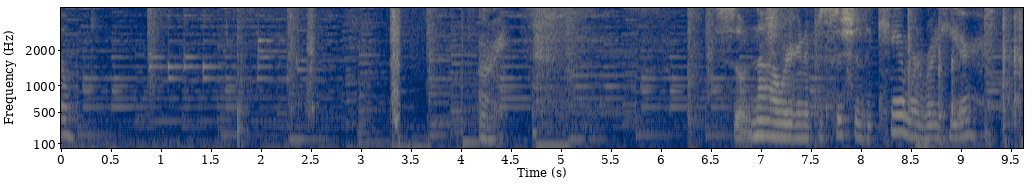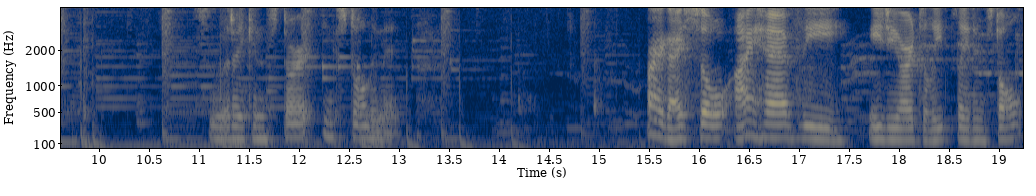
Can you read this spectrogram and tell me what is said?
Go. All right. So now we're gonna position the camera right here so that I can start installing it. Alright guys, so I have the EGR delete plate installed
